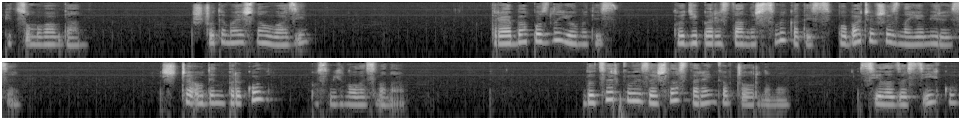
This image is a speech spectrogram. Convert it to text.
підсумував Дан. Що ти маєш на увазі? Треба познайомитись. Тоді перестанеш смикатись, побачивши знайомі риси. Ще один прикол, посміхнулась вона. До церкви зайшла старенька в чорному, сіла за стійку,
